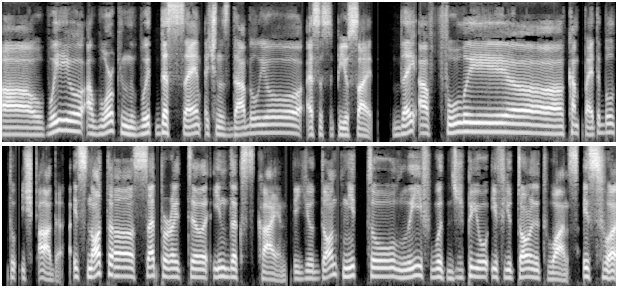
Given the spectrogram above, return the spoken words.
uh, we are working with the same HNSW as a CPU side they are fully uh, compatible to each other. It's not a separate uh, index kind. You don't need to live with GPU if you turn it once. It's uh,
